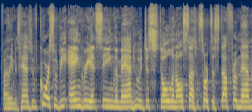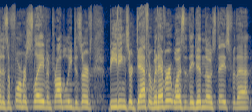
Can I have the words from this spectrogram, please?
Philemon's hands, who, of course, would be angry at seeing the man who had just stolen all sorts of stuff from them and is a former slave and probably deserves beatings or death or whatever it was that they did in those days for that.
